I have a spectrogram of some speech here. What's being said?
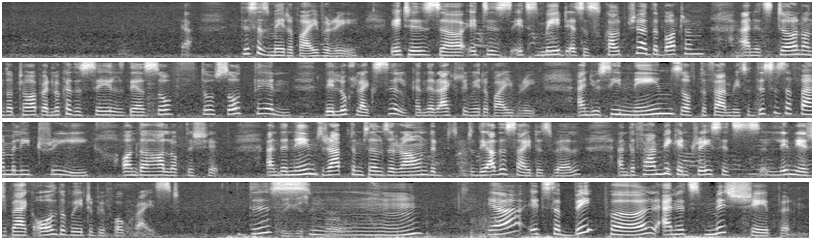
This is made of ivory. It is uh, it is it's made as a sculpture at the bottom, and it's turned on the top. And look at the sails; they are so f- they're so thin. They look like silk, and they're actually made of ivory. And you see names of the family. So this is a family tree on the hull of the ship. And the names wrap themselves around to the other side as well, and the family can trace its lineage back all the way to before Christ. This. Yeah, it's a big pearl and it's misshapen.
